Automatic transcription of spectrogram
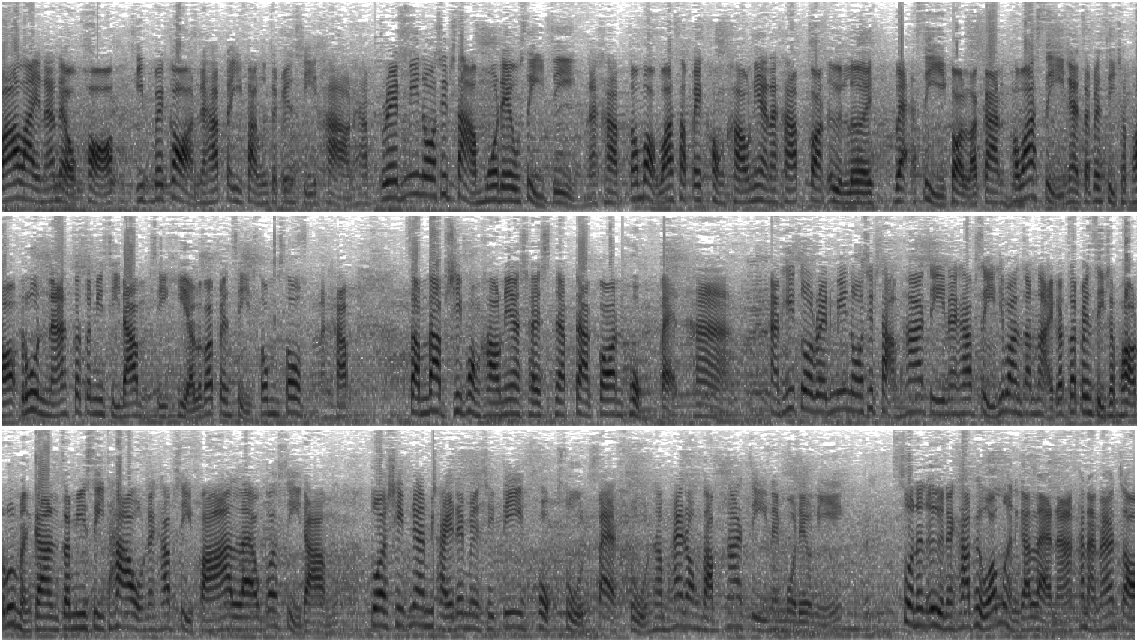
ว่าอะไรนะเดี๋ยวขออิฟไว้ก่อนนะครับแต่อีกฝั่งนึงจะเป็นสีขาวนะครับ Redmi Note 13 โมเดล 4G นะครับต้องบอกว่าสเปคของเขาเนี่ยนะครับก่อนอื่นเลยแวะสีก่อนละกัน เพราะว่าสีเนี่ยจะเป็นสีเฉพาะรุ่นนะก็จะมีสีดำสีเขียวแล้วก็เป็นสีส้มๆนะครับสำหรับชิปของเขาเนี่ยใช้ Snapdragon 685อันที่ตัว Redmi Note 13 5G นะครับสีที่วางจำหน่ายก็จะเป็นสีเฉพาะรุ่นเหมือนกัน จะมีสีเทานะครับสีฟ้าแล้วก็สีดำตัวชิปเนี่ยใช้ Dimensity 6080ทำให้รองรับ 5G ในโมเดลนี้ ส่วนอื่นๆนะครับถือว่าเหมือนกันแหละนะ ขนาดหน้าจอ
